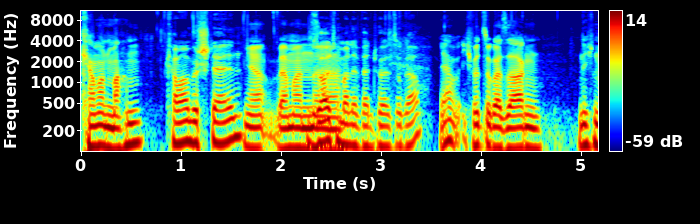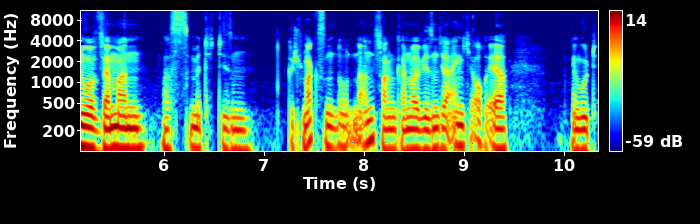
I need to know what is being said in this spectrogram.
Kann man machen. Kann man bestellen. Ja, wenn man. Sollte äh, man eventuell sogar. Ja, ich würde sogar sagen, nicht nur, wenn man was mit diesen Geschmacksnoten anfangen kann, weil wir sind ja eigentlich auch eher, na gut,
